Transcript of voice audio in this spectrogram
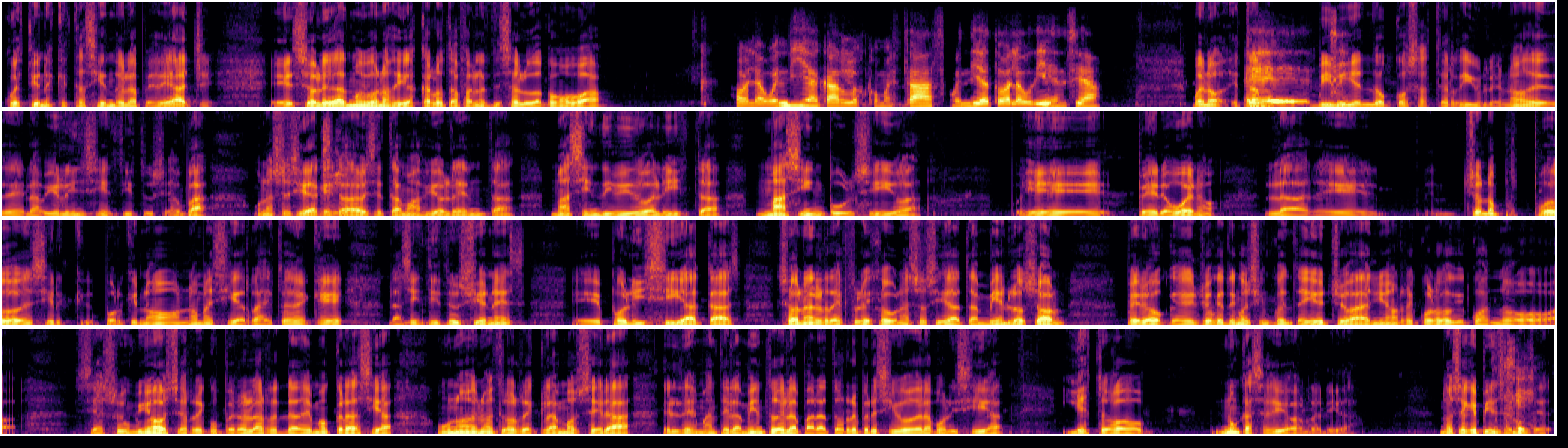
cuestiones que está haciendo la PDH. Eh, Soledad, muy buenos días. Carlota Fanel te saluda. ¿Cómo va? Hola, buen día, Carlos. ¿Cómo estás? Buen día a toda la audiencia. Bueno, estamos eh, viviendo cosas terribles, ¿no? Desde la violencia institucional. Una sociedad que cada vez está más violenta, más individualista, más impulsiva. Eh, pero bueno, la, eh, yo no puedo decir, porque no, no me cierra esto, de que las instituciones eh, policíacas son el reflejo de una sociedad. También lo son, pero que yo que tengo 58 años, recuerdo que cuando se asumió, se recuperó la, la democracia, uno de nuestros reclamos será el desmantelamiento del aparato represivo de la policía y esto nunca se dio en realidad. No sé qué piensan ustedes.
